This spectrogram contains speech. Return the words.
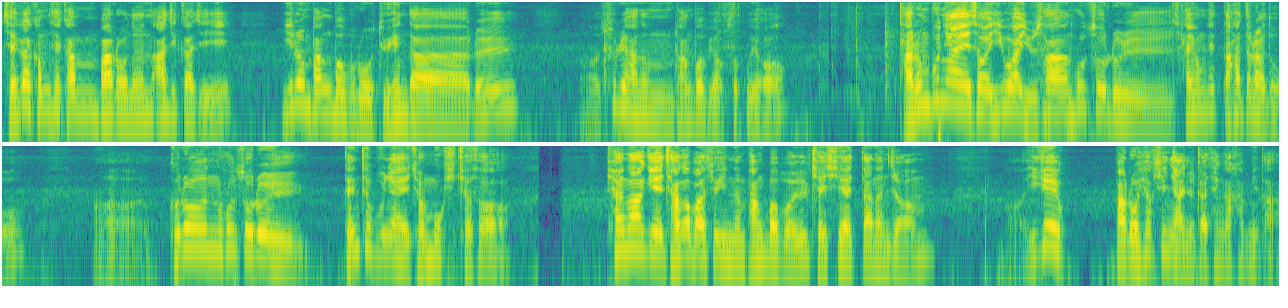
제가 검색한 바로는 아직까지 이런 방법으로 뒤핸다를 어, 수리하는 방법이 없었고요. 다른 분야에서 이와 유사한 홀소를 사용했다 하더라도 어, 그런 홀소를 덴트 분야에 접목시켜서 편하게 작업할 수 있는 방법을 제시했다는 점 어, 이게 바로 혁신이 아닐까 생각합니다.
